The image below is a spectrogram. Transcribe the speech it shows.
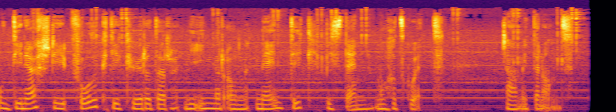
Und die nächste Folge, die hören ihr wie immer am Montag. Bis dann, macht's gut. Ciao miteinander.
